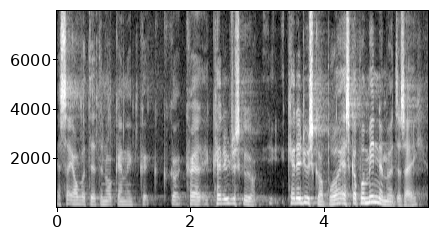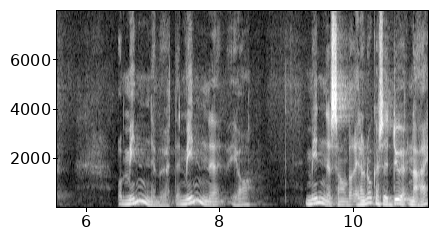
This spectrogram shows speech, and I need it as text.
jeg sier av og til til noen hva, er det du skal på? Jeg skal på minnemøte, sier jeg. Og minnemøte Minne Ja, minnesamvær. Er det noen som er død? Nei.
